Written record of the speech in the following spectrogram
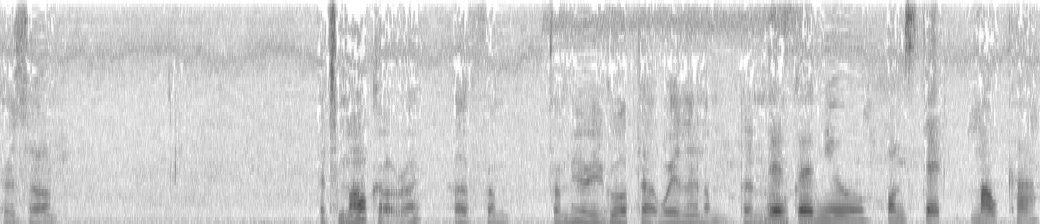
there's a it's Mauka, right? Uh, from from here you go up that way, then um, then There's the new homestead Mauka.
